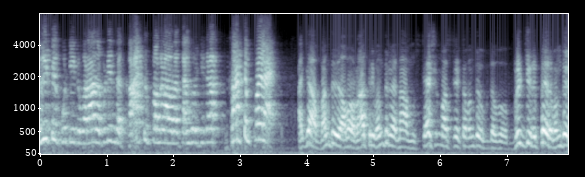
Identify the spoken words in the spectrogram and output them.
வீட்டுக்கு கூட்டிட்டு வராதபடி இந்த காட்டு பங்களாவில தங்க வச்சுக்கிறா. காட்டு பயல ஐயா வந்து அவ ராத்திரி வந்துங்க நான் ஸ்டேஷன் மாஸ்டர்கிட்ட வந்து இந்த பிரிட்ஜ் ரிப்பேர் வந்து!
